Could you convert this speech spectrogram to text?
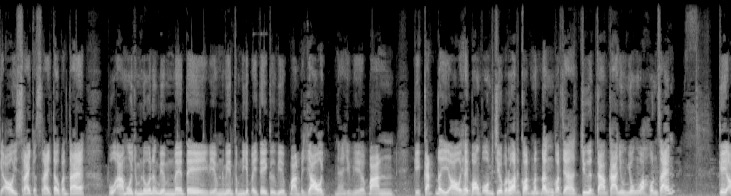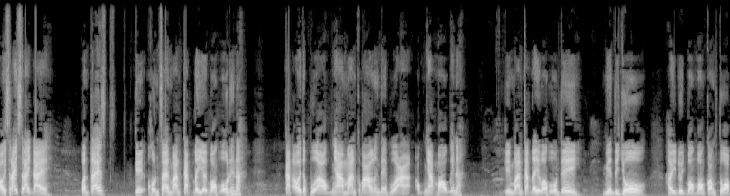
គេឲ្យស្រែកក៏ស្រែកទៅប៉ុន្តែពួកអាមួយចំនួនហ្នឹងវាមិនមែនទេវាមិនមានគំនាបអីទេគឺវាបានប្រយោជន៍ណាវាបានគេកាត់ដីឲ្យហើយបងប្អូនប្រជាពលរដ្ឋគាត់មិនដឹងគាត់ចេះជឿតាមការញុះញង់របស់ហ៊ុនសែនគេឲ្យស្រែកស្រែកដែរប៉ុន្តែគេហ៊ុនសែនមិនបានកាត់ដីឲ្យបងប្អូនទេណាកាត់ឲ្យតែពួកអុកញ៉ាមិនបានក្បាលហ្នឹងទេពួកអុកញ៉ាបោកទេណា គេមិនបានកាត់ដីបងប្អូនទេ មានតែយោហើយដូចបងបងកងតប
